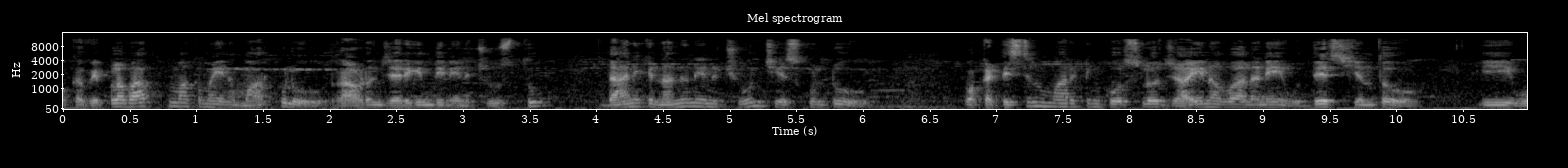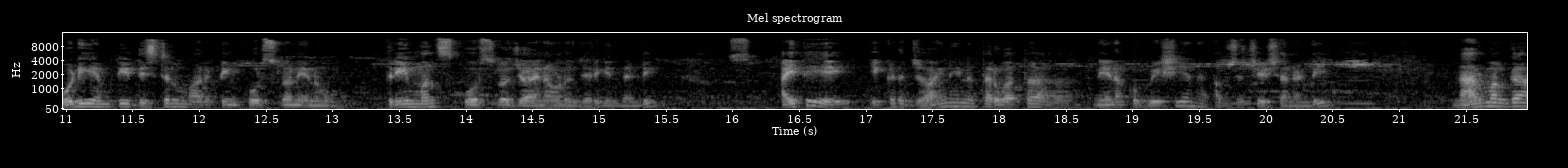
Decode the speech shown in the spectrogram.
ఒక విప్లవాత్మకమైన మార్పులు రావడం జరిగింది నేను చూస్తూ దానికి నన్ను నేను ట్యూన్ చేసుకుంటూ ఒక డిజిటల్ మార్కెటింగ్ కోర్సులో జాయిన్ అవ్వాలనే ఉద్దేశ్యంతో ఈ ఓడిఎంటీ డిజిటల్ మార్కెటింగ్ కోర్సులో నేను త్రీ మంత్స్ కోర్సులో జాయిన్ అవ్వడం జరిగిందండి. అయితే ఇక్కడ జాయిన్ అయిన తర్వాత నేను ఒక విషయాన్ని అబ్జర్వ్ చేశానండి. నార్మల్గా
